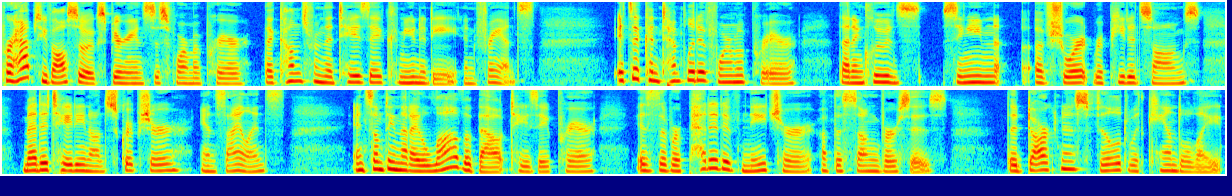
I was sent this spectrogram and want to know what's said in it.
Perhaps you've also experienced this form of prayer that comes from the Taizé community in France. It's a contemplative form of prayer that includes singing of short, repeated songs, meditating on scripture and silence. And something that I love about Taizé prayer is the repetitive nature of the sung verses, the darkness filled with candlelight,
